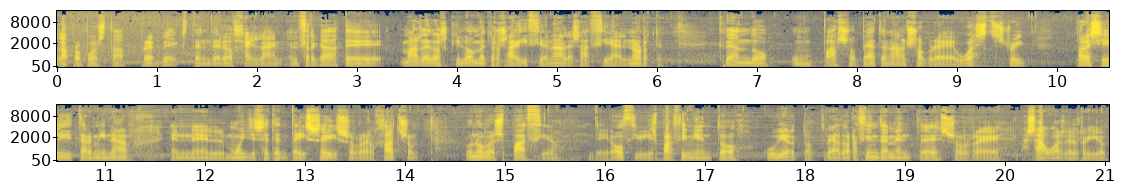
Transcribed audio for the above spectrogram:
La propuesta prevé extender el High Line en cerca de más de dos kilómetros adicionales hacia el norte, creando un paso peatonal sobre West Street para así terminar en el muelle 76 sobre el Hudson, un nuevo espacio de ocio y esparcimiento cubierto creado recientemente sobre las aguas del río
